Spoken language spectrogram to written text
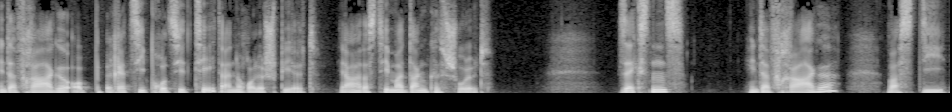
hinterfrage, ob Reziprozität eine Rolle spielt. Ja, das Thema Dankesschuld. Sechstens, hinterfrage, was die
